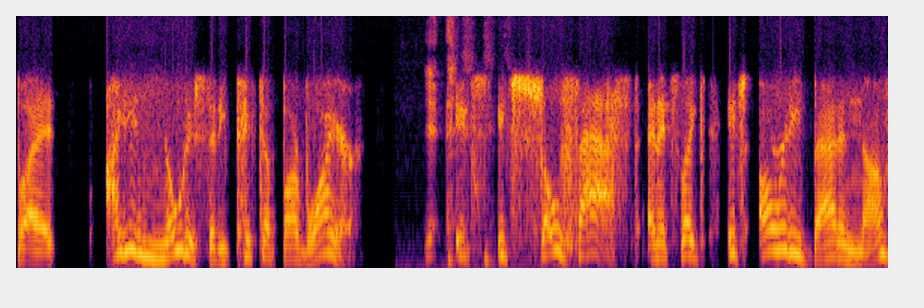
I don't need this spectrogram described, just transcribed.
but i didn't notice that he picked up barbed wire Yeah. it's it's so fast and it's like it's already bad enough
